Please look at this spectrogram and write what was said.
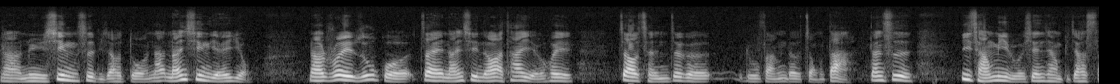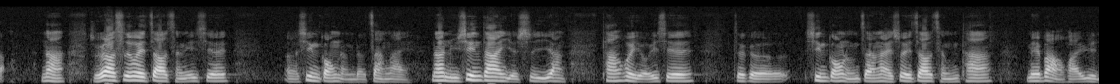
那女性是比较多，那男性也有，那所以如果在男性的话，它也会造成这个乳房的肿大，但是异常泌乳现象比较少，那主要是会造成一些呃性功能的障碍，那女性当然也是一样，她会有一些这个性功能障碍，所以造成她没办法怀孕。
